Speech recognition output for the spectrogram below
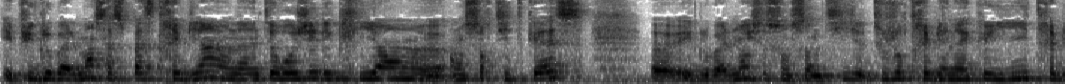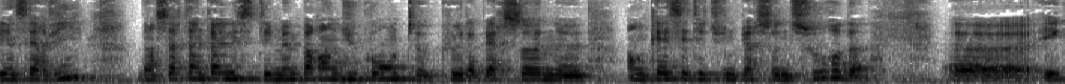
Et puis globalement, ça se passe très bien. On a interrogé les clients en sortie de caisse et globalement, ils se sont sentis toujours très bien accueillis, très bien servis. Dans certains cas, ils ne s'étaient même pas rendu compte que la personne en caisse était une personne sourde. et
